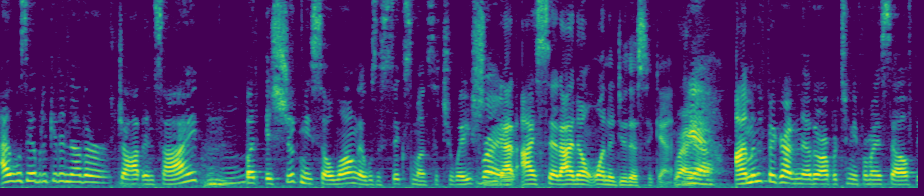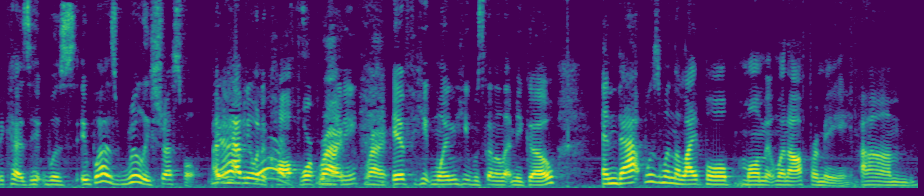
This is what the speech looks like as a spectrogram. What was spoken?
I was able to get another job inside, mm-hmm. but it shook me so long. It was a six month situation Right. that I said, I don't want to do this again. Right. Yeah. I'm going to figure out another opportunity for myself because it was it was really stressful. I didn't have of anyone to call for for Right, money right. if he when he was going to let me go. And that was when the light bulb moment went off for me. Um,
